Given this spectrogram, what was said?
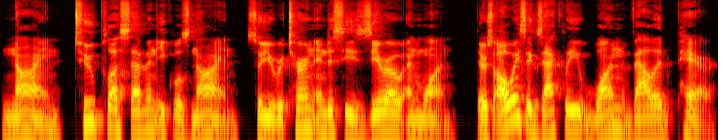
9, 2 plus 7 equals 9, so you return indices 0 and 1. There's always exactly one valid pair.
